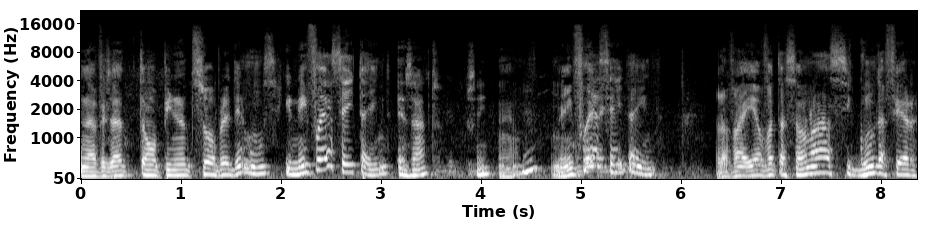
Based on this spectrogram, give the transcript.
na verdade, estão opinando sobre a denúncia, que nem foi aceita ainda. Exato, sim. né? Nem foi aceita ainda. Ela vai ir à votação na segunda-feira.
